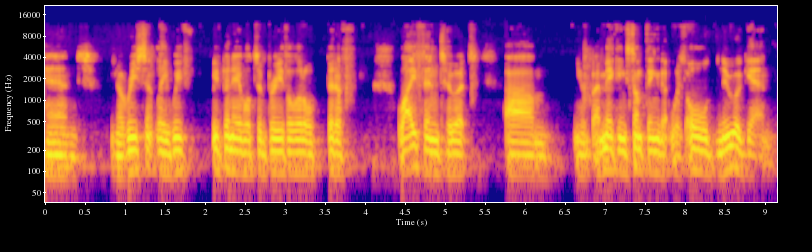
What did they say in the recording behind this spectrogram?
And you know, recently we've we've been able to breathe a little bit of life into it. Um, you know, by making something that was old new again,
